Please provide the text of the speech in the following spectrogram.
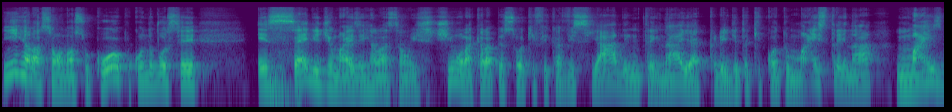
E em relação ao nosso corpo, quando você excede demais em relação ao estímulo, aquela pessoa que fica viciada em treinar e acredita que quanto mais treinar, mais,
